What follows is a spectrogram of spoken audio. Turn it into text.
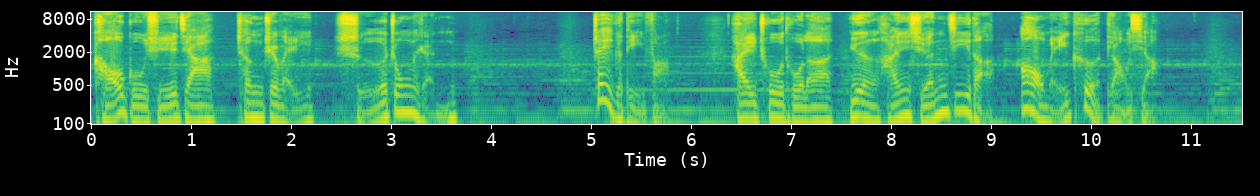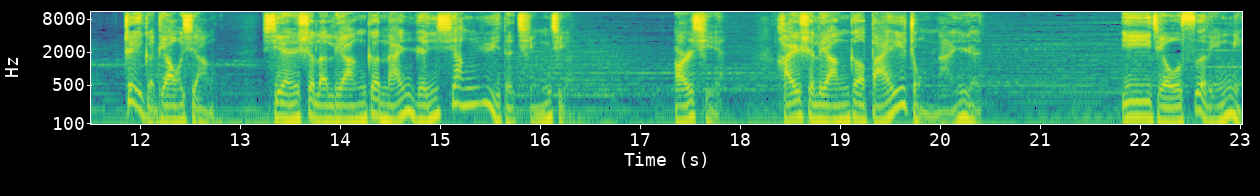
考古学家称之为“蛇中人”。这个地方还出土了蕴含玄机的奥梅克雕像。这个雕像显示了两个男人相遇的情景，而且。还是两个白种男人。一九四零年，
